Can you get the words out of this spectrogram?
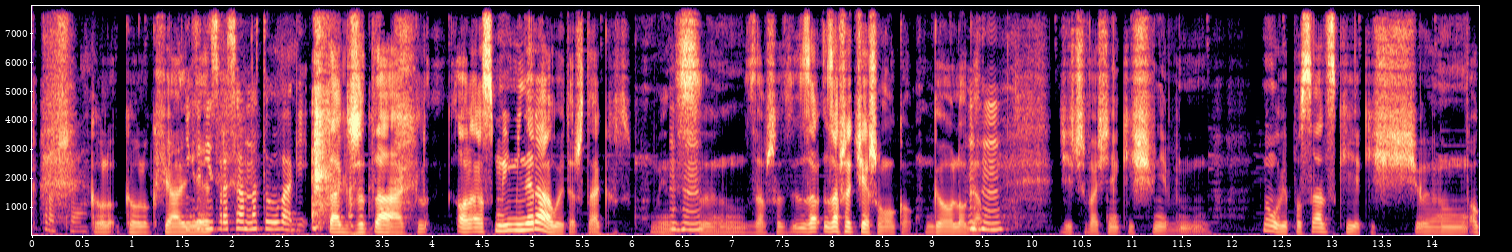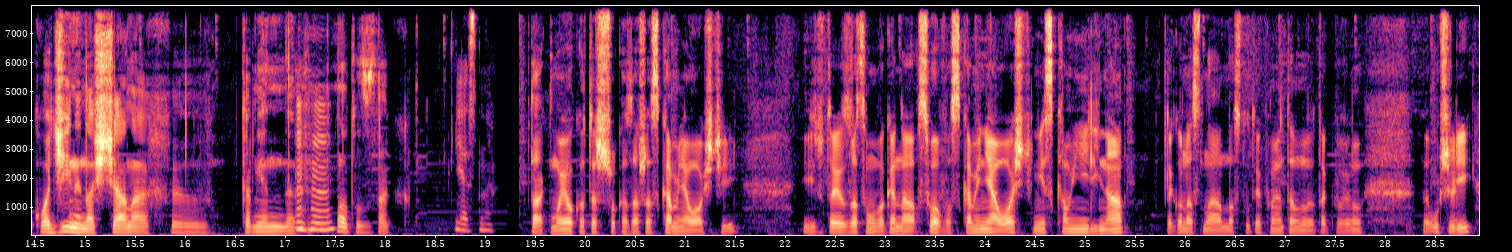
kol, kolokwialnie. Nigdy nie zwracałam na to uwagi. Także tak. Oraz mi- minerały też, tak? Więc Mhm. zawsze, za, zawsze cieszą oko geologa. Mhm. Gdzieś czy właśnie jakieś, nie wiem, no mówię, posadzki, jakieś e, okładziny na ścianach kamienne. Mhm. No to tak Jasne. Tak, moje oko też szuka zawsze skamieniałości. I tutaj zwracam uwagę na słowo skamieniałość, nie skamienilina. Tego nas na, na studiach, pamiętam, tak powiem, uczyli,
